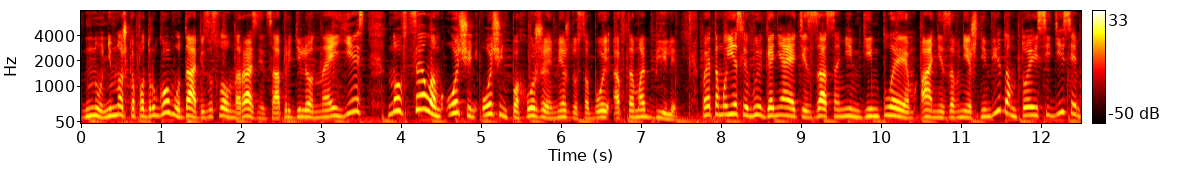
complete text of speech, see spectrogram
ну, немножко по-другому. Да, безусловно, разница определенная есть, но в целом очень-очень похожие между собой автомобили. Поэтому, если вы гоняетесь за самим геймплеем, а не за внешним видом, то ACDC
